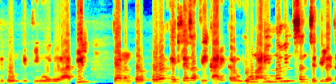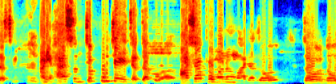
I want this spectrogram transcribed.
ते दोन ते तीन महिने राहतील त्यानंतर परत घेतले जातील कार्यक्रम घेऊन आणि नवीन संच दिले जातील. आणि हा संच पुढच्या याच्यात जातो. अशा प्रमाणे माझ्याजवळ जवळजवळ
